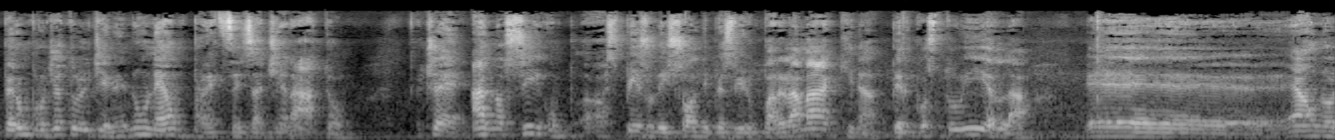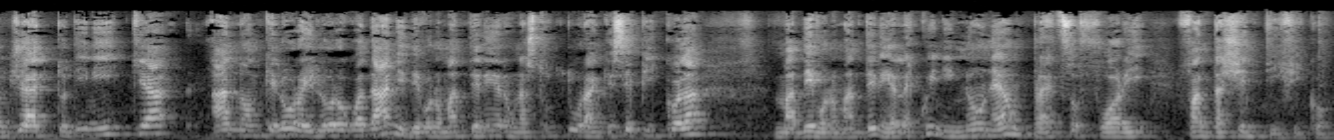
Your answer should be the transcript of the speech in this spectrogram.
per un progetto del genere non è un prezzo esagerato. Cioè hanno sì un, speso dei soldi per sviluppare la macchina, per costruirla, eh, è un oggetto di nicchia, hanno anche loro i loro guadagni, devono mantenere una struttura anche se piccola, ma devono mantenerla e quindi non è un prezzo fuori fantascientifico.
